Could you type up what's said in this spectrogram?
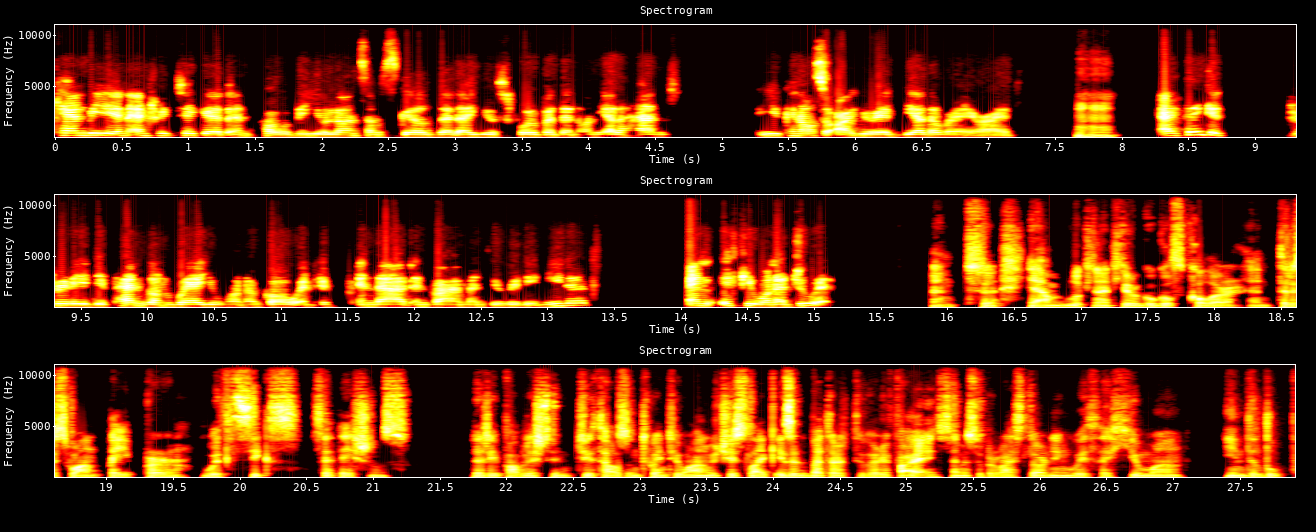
can be an entry ticket and probably you learn some skills that are useful. But then on the other hand, you can also argue it the other way, right? Mm-hmm. I think it really depends on where you want to go and if in that environment you really need it and if you want to do it. And uh, yeah, I'm looking at your Google Scholar and there is one paper with six citations that he published in 2021, which is like, is it better to verify semi-supervised learning with a human in the loop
